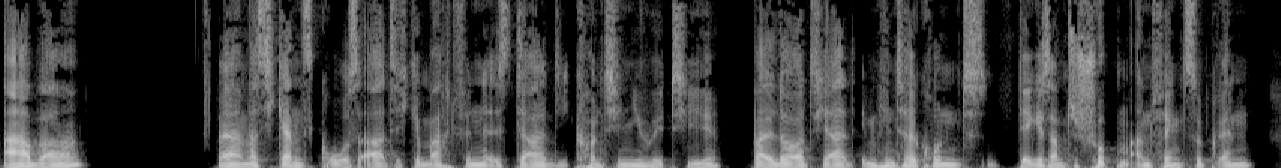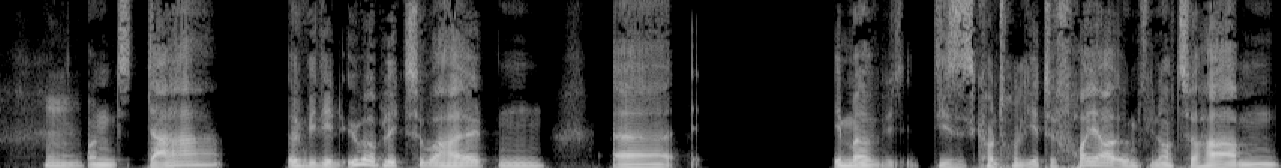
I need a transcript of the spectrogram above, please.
Aber äh, was ich ganz großartig gemacht finde, ist da die Continuity, weil dort ja im Hintergrund der gesamte Schuppen anfängt zu brennen. hm. Und da irgendwie den Überblick zu behalten, äh, immer dieses kontrollierte Feuer irgendwie noch zu haben,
